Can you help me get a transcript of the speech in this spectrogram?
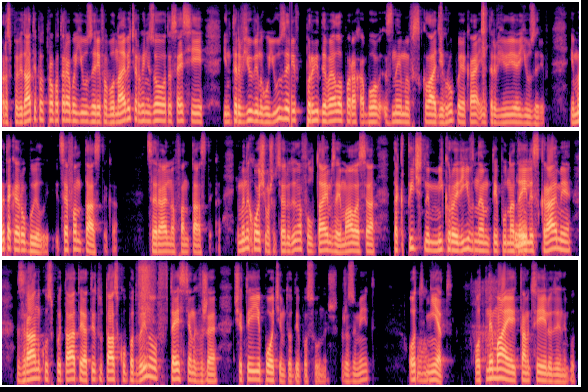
розповідати про- потреби юзерів, або навіть організовувати сесії інтерв'ювінгу юзерів при девелоперах або з ними в складі групи, яка інтерв'ює юзерів. І ми таке робили. І це фантастика. Це реально фантастика. І ми не хочемо, щоб ця людина full-time займалася тактичним мікрорівнем, типу на daily скрамі, зранку спитати, а ти ту таску подвинув в тестінг вже, чи ти її потім туди посунеш. Розумієте? От Ага. ні. От немає там цієї людини бути.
